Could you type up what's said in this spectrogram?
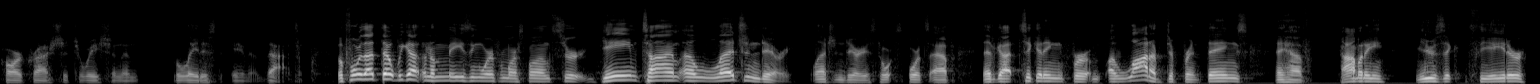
car crash situation and the latest in that. Before that, though, we got an amazing word from our sponsor, Gametime, a legendary legendary sports app. They've got ticketing for a lot of different things. They have comedy, music, theater,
